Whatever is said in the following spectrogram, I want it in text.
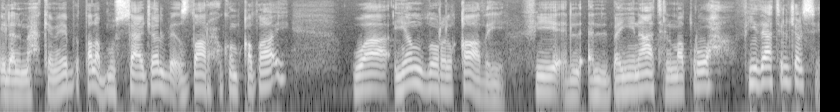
إلى المحكمة بطلب مستعجل بإصدار حكم قضائي وينظر القاضي في ال- البينات المطروحة في ذات الجلسة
